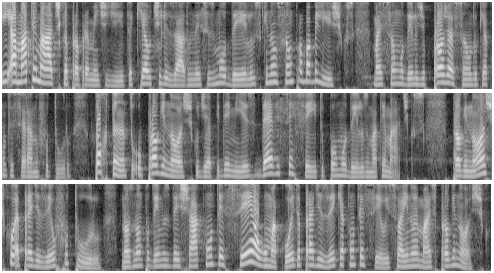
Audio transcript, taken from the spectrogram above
e a matemática propriamente dita, que é utilizado nesses modelos que não são probabilísticos, mas são modelos de projeção do que acontecerá no futuro. Portanto, o prognóstico de epidemias deve ser feito por modelos matemáticos. Prognóstico é predizer o futuro. Nós não podemos deixar acontecer alguma coisa para dizer que aconteceu. Isso aí não é mais prognóstico.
